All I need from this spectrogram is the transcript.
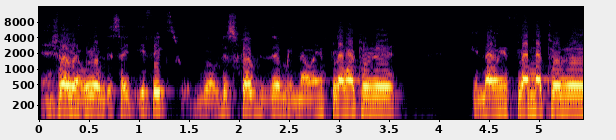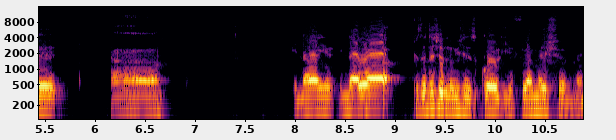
Ensure you're aware of the side effects. We have described them in our inflammatory, in our inflammatory, uh, in our in our presentation, which is called inflammation. Eh?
